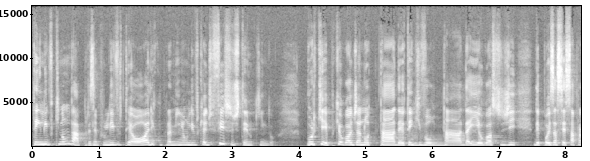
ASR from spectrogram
Tem livro que não dá. Por exemplo, o livro teórico, para mim, é um livro que é difícil de ter no Kindle. Por quê? Porque eu gosto de anotar, daí eu tenho que voltar, daí eu gosto de depois acessar para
